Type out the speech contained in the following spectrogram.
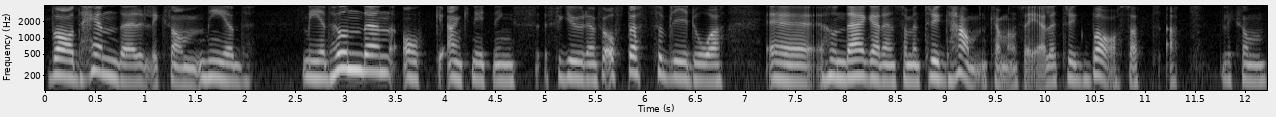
vad händer liksom med, med hunden och anknytningsfiguren? För oftast så blir då eh, hundägaren som en trygg hamn kan man säga, eller trygg bas att, att liksom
